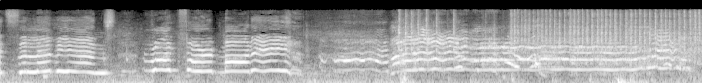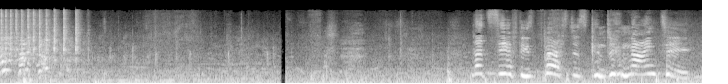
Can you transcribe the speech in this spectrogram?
It's the Libyans! Run for it, Marty! Let's see if these bastards can do 90.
